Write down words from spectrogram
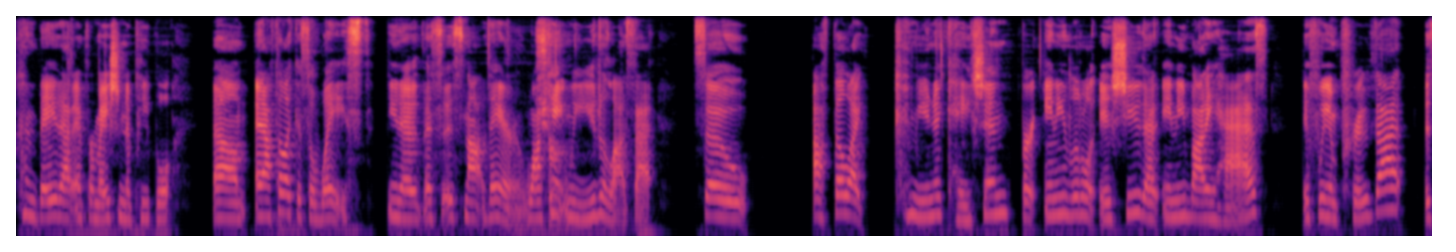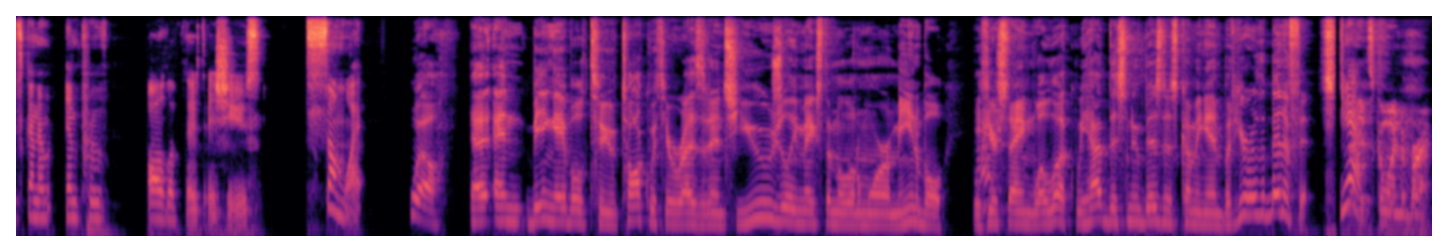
convey that information to people. Um, and I feel like it's a waste. You know, that's it's not there. Why Sure. can't we utilize that? So I feel like communication for any little issue that anybody has, if we improve that, it's going to improve all of those issues somewhat. Well, and being able to talk with your residents usually makes them a little more amenable. If you're saying, "Well, look, we have this new business coming in, but here are the benefits Yeah. that it's going to bring."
